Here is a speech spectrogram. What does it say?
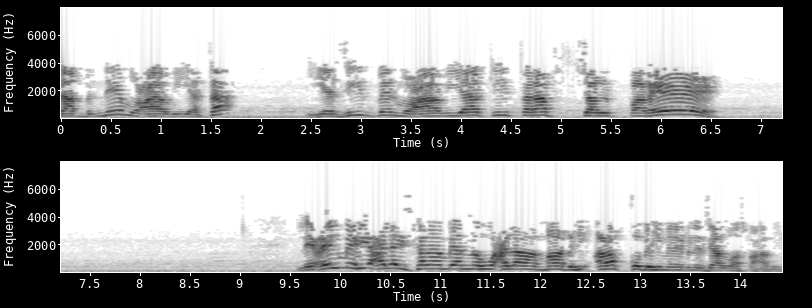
ابن معاویہ تھا یزید بن معاویہ کی طرف چل پڑے۔ لعلم ہی علیہ السلام بأنه على ما به ارق به من ابن زیاد و صحابی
